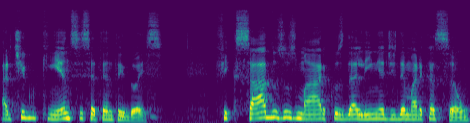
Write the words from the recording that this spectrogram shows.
Artigo 572. Fixados os marcos da linha de demarcação,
